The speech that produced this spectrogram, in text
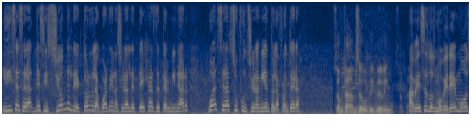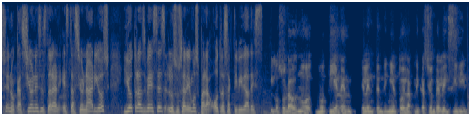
y dice será decisión del director de la Guardia Nacional de Texas determinar cuál será su funcionamiento en la frontera. Sometimes they will be moving. A veces los moveremos, en ocasiones estarán estacionarios y otras veces los usaremos para otras actividades. Los soldados no, no tienen el entendimiento de la aplicación de ley civil.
